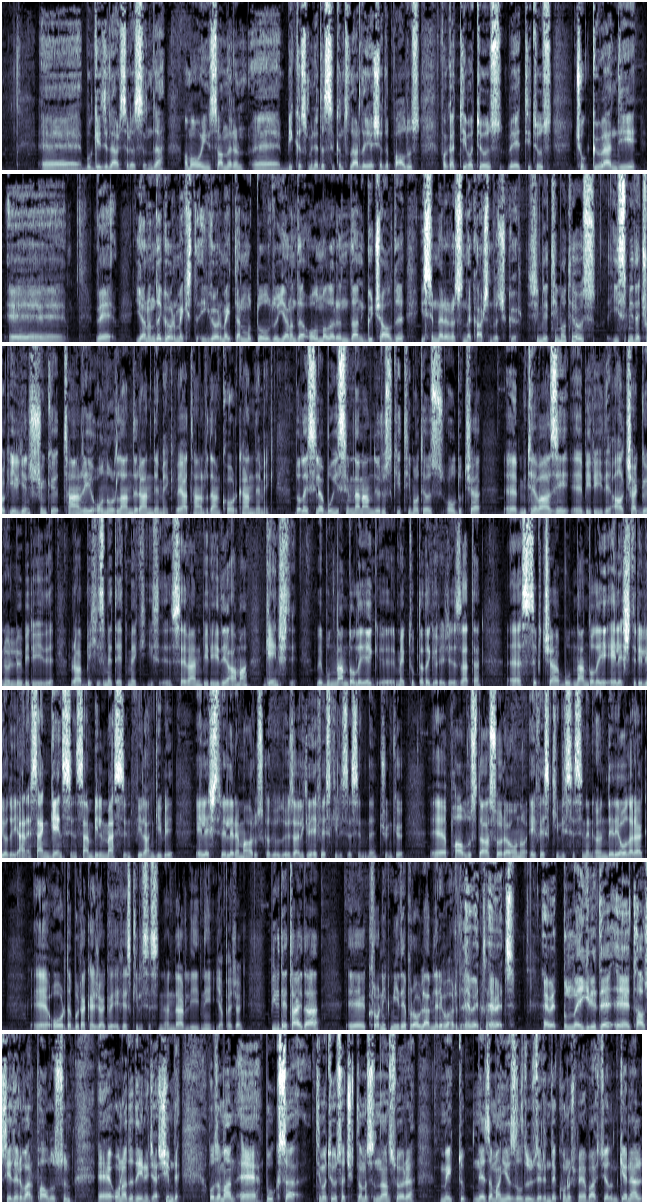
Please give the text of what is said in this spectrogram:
e, bu geziler sırasında. Ama o insanların e, bir kısmıyla da sıkıntılar da yaşadı Paulus. Fakat Timoteus ve Titus çok güvendiği e, ve yanında görmek görmekten mutlu olduğu, yanında olmalarından güç aldığı isimler arasında karşımıza çıkıyor. Şimdi Timoteus ismi de çok ilginç çünkü Tanrı'yı onurlandıran demek veya Tanrı'dan korkan demek. Dolayısıyla bu isimden anlıyoruz ki Timoteus oldukça e, mütevazi e, biriydi, alçak gönüllü biriydi, Rabbi hizmet etmek e, seven biriydi ama gençti. Ve bundan dolayı e, mektupta da göreceğiz zaten e, sıkça bundan dolayı eleştiriliyordu. Yani sen gençsin, sen bilmezsin filan gibi eleştirilere maruz kalıyordu. Özellikle Efes Kilisesi'nde. Çünkü e, Pavlus daha sonra onu Efes Kilisesi'nin önderi olarak e, orada bırakacak ve Efes Kilisesi'nin önderliğini yapacak. Bir detay daha e, kronik mide problemleri vardı. Evet, evet. Evet bununla ilgili de e, tavsiyeleri var Pavlus'un. E, ona da değineceğiz. Şimdi o zaman e, bu kısa Timoteus açıklamasından sonra mektup ne zaman yazıldığı üzerinde konuşmaya başlayalım. Genel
